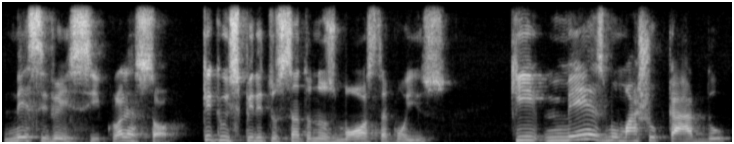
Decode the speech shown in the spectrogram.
nesse versículo? Olha só, o que, que o Espírito Santo nos mostra com isso? Que mesmo machucado,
